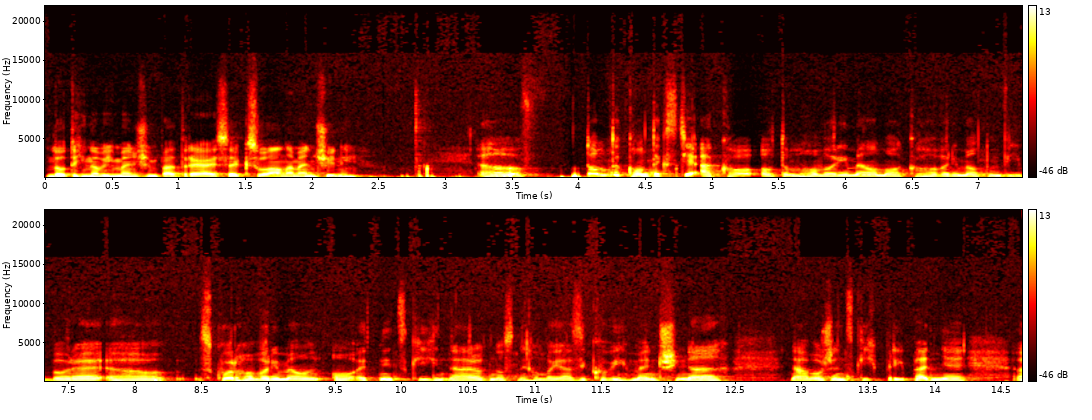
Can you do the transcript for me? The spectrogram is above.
Do tých nových menšín patria aj sexuálne menšiny? Uh, v tomto kontexte, ako o tom hovoríme, alebo ako hovoríme o tom výbore, skôr hovoríme o etnických, národnostných alebo jazykových menšinách náboženských prípadne, eh,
